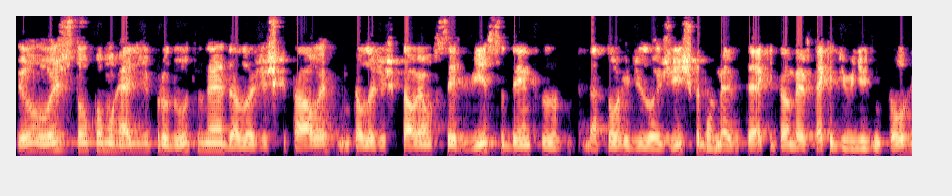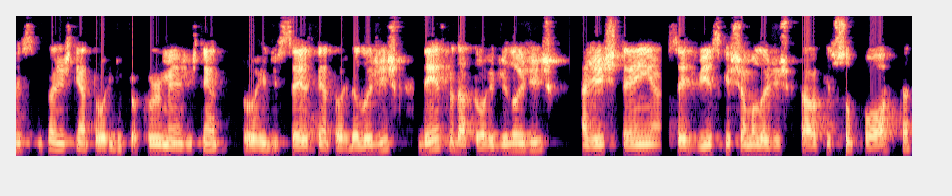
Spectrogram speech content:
Eu hoje estou como head de produtos né, da Logistic Tower. Então, Logistic Tower é um serviço dentro da torre de logística da AmbevTech. Então, a AmbevTech é dividida em torres. Então, a gente tem a torre de procurement, a gente tem a torre de sales, tem a torre da logística. Dentro da torre de logística, a gente tem um serviço que chama Logistic Tower, que suporta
